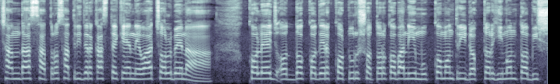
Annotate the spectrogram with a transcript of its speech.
চান্দা ছাত্রছাত্রীদের কাছ থেকে নেওয়া চলবে না। কলেজ অধ্যক্ষদের কঠোর সতর্কবাণী মুখ্যমন্ত্রী ডক্টর হিমন্ত বিশ্ব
